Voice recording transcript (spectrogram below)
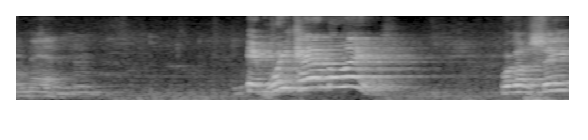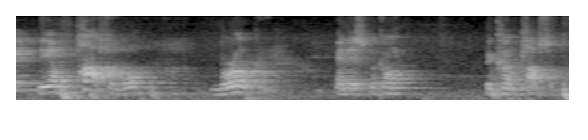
Amen. Mm-hmm. If we can believe, we're going to see the impossible broken. And it's become, become possible.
